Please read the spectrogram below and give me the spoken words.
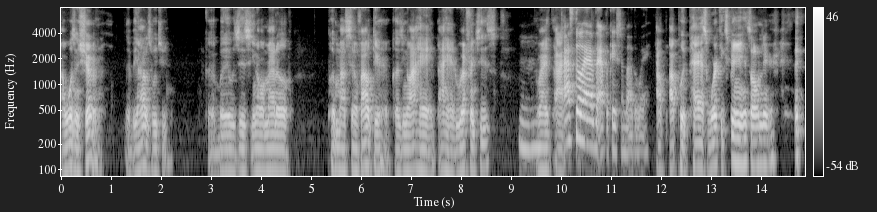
I wasn't sure to be honest with you, but it was just you know a matter of putting myself out there because you know I had I had references, Mhm. right? I i still have the application by the way I, I put past work experience on there.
